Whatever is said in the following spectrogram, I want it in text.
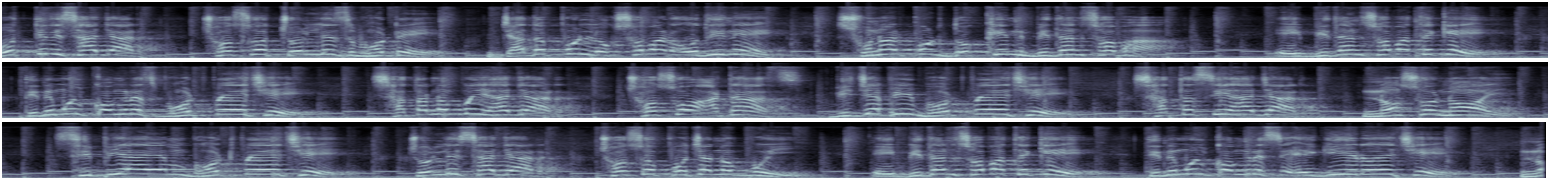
বত্রিশ হাজার ছশো চল্লিশ ভোটে। যাদবপুর লোকসভার অধীনে সোনারপুর দক্ষিণ বিধানসভা। এই বিধানসভা থেকে তৃণমূল কংগ্রেস ভোট পেয়েছে সাতানব্বই হাজার ছশো আঠাশ, বিজেপি ভোট পেয়েছে সাতাশি হাজার নশো নয়, সিপিআইএম ভোট পেয়েছে চল্লিশ হাজার ছশো পঁচানব্বই। এই বিধানসভা থেকে তৃণমূল কংগ্রেস এগিয়ে রয়েছে ন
